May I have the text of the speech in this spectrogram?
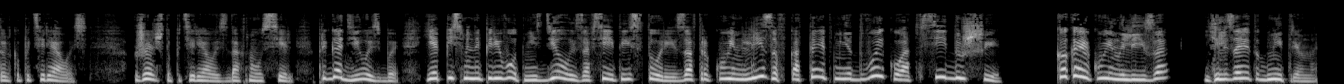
только потерялась. Жаль, что потерялась, вздохнул Сель. Пригодилась бы. Я письменный перевод не сделала из-за всей этой истории. Завтра Куин Лиза вкатает мне двойку от всей души. Какая Куин Лиза? Елизавета Дмитриевна.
